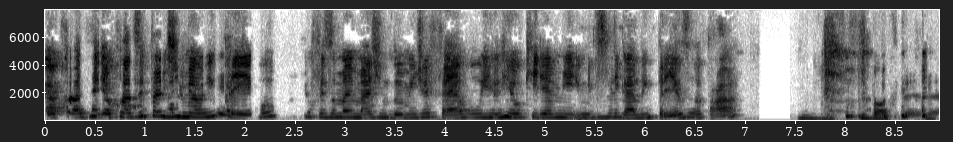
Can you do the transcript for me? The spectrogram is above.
Eu quase, eu quase perdi meu emprego. Eu fiz uma imagem do Homem de Ferro e eu queria me, me desligar da empresa, tá? Você, né?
